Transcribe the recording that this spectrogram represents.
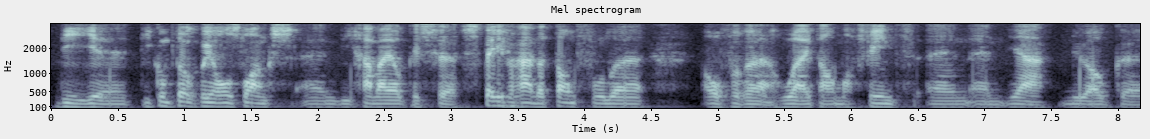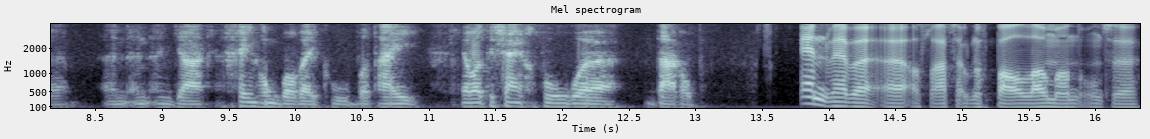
Die, die komt ook bij ons langs. En die gaan wij ook eens stevig aan de tand voelen over hoe hij het allemaal vindt. En, en ja, nu ook een, een, een jaar geen honkbalweek, hoe, wat, hij, ja, wat is zijn gevoel daarop. En we hebben als laatste ook nog Paul Louwman, onze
